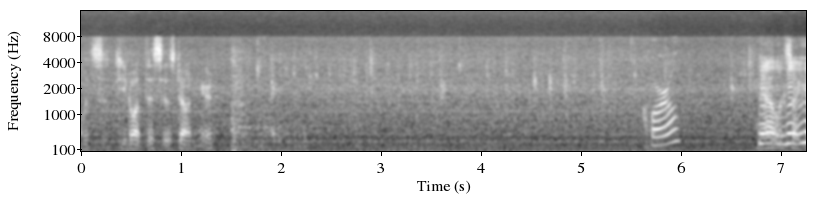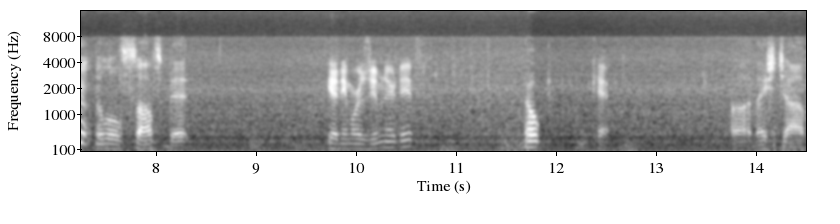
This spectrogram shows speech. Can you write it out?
What's do you know what this is down here? Coral? Yeah, it looks like a little soft bit. You got any more zoom there, Dave? Nope. Okay. Uh, nice job.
